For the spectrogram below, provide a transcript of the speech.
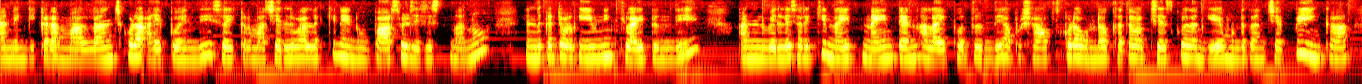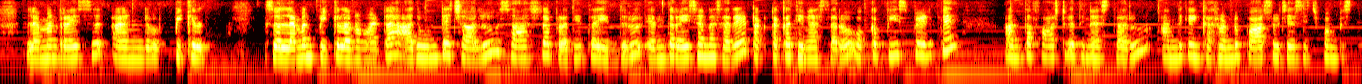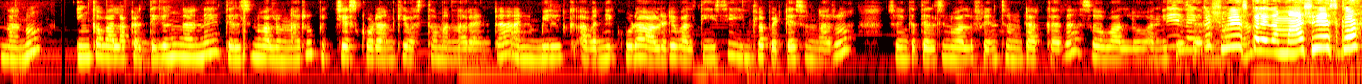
అండ్ ఇంక ఇక్కడ మా లంచ్ కూడా అయిపోయింది. సో ఇక్కడ మా చెల్లి వాళ్ళకి నేను పార్సల్ చేసిస్తున్నాను. ఎందుకంటే వాళ్ళకి ఈవినింగ్ ఫ్లైట్ ఉంది. అండ్ వెళ్ళేసరికి నైట్ నైన్ టెన్ అలా అయిపోతుంది. అప్పుడు షాప్స్ కూడా ఉండవు కదా. వాళ్ళకి చేసుకోవడానికి ఏం ఉండదు అని చెప్పి ఇంకా lemon rice and pickle so lemon pickle అనమాట అది ఉంటే చాలు. శాస్త్ర ప్రతీత ఇద్దరు ఎంత రైస్ అయినా సరే టక్ టక్క తినేస్తారు. ఒక్క పీస్ పెడితే అంత ఫాస్ట్గా తినేస్తారు. అందుకే ఇంకా రెండు పార్సల్ చేసి ఇచ్చి పంపిస్తున్నాను. ఇంకా వాళ్ళు అక్కడ దిగంగానే తెలిసిన వాళ్ళు ఉన్నారు. పిక్ చేసుకోవడానికి వస్తామన్నారంట. అండ్ మిల్క్ అవన్నీ కూడా ఆల్రెడీ వాళ్ళు తీసి ఇంట్లో పెట్టేసి ఉన్నారు. సో ఇంకా తెలిసిన వాళ్ళు ఫ్రెండ్స్ ఉంటారు కదా సో వాళ్ళు అన్ని చేశారు షూ వేసుకోలేదమ్మా. షూ వేసుకో.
